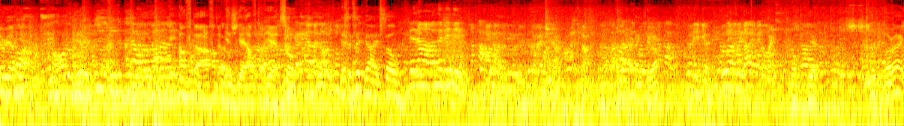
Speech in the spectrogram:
area here. You know how to do the tea, do the tea, and After, after, yes, yeah, after, yeah. So this is it, guys. So thank you. Huh? Yeah. All right.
